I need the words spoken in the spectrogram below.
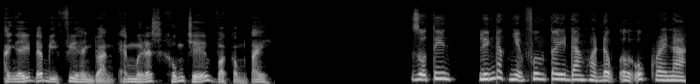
Anh ấy đã bị phi hành đoàn Emirates khống chế và còng tay. Dỗ tin, lính đặc nhiệm phương Tây đang hoạt động ở Ukraine.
